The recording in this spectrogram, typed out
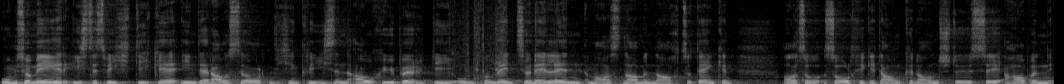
Umso mehr ist es wichtig, in der außerordentlichen Krisen auch über die unkonventionellen Maßnahmen nachzudenken. Also solche Gedankenanstöße haben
